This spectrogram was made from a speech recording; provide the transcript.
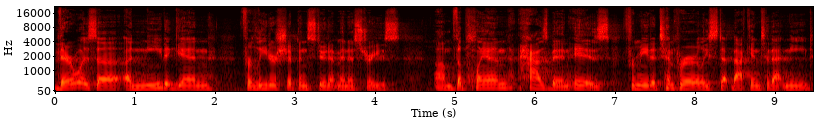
there was a, a need again for leadership in student ministries, um, the plan has been, is for me to temporarily step back into that need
